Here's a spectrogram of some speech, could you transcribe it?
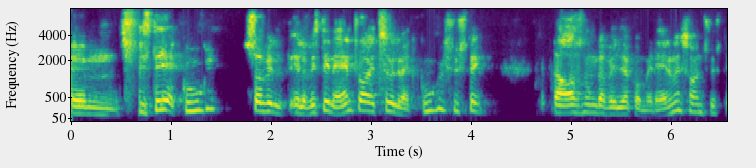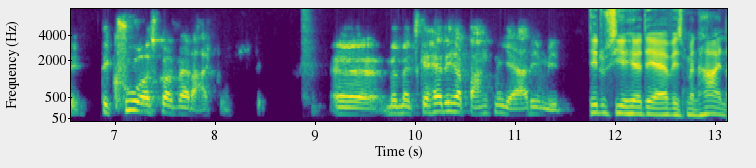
Øhm, så hvis det er Google, så vil, eller hvis det er en Android, så vil det være et Google-system. Der er også nogen, der vælger at gå med et Amazon-system. Det kunne også godt være et iPhone-system. Øh, men man skal have det her bankende hjerte i midten. Det du siger her, det er, at hvis man har en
